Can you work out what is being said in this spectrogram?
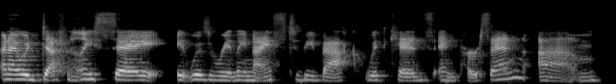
and I would definitely say it was really nice to be back with kids in person. Um,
